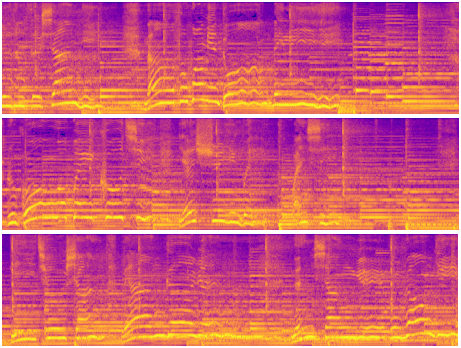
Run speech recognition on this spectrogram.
着他走向你，那幅画面多美丽。如果我会哭泣，也许因为欢喜。地球上两个人能相遇不容易，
